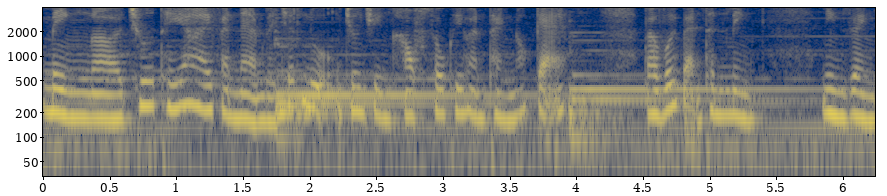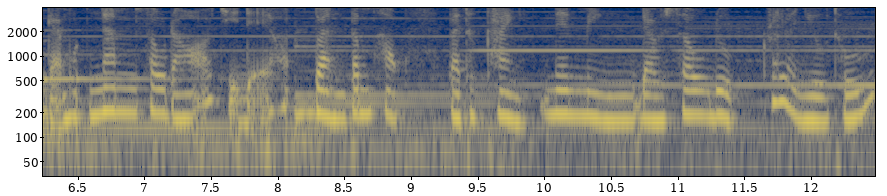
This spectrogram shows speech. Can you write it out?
Mình à, chưa thấy ai phàn nàn về chất lượng chương trình học sau khi hoàn thành nó cả. Và với bản thân mình mình dành cả một năm sau đó chỉ để toàn tâm học và thực hành nên mình đào sâu được rất là nhiều thứ.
